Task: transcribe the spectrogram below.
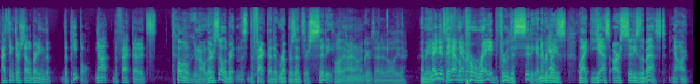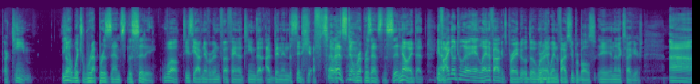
I think they're celebrating the the people, not the fact that it's. Oh, you know, they're celebrating this, the fact that it represents their city. Well, then I don't agree with that at all either. I mean, Maybe it's they have a parade through the city, and everybody's like, "Yes, our city's the best." No, our, our team. yeah, which represents the city. Well, TC. I've never been a fan of a team that I've been in the city of. So That still represents the city. no, it, that, if I go to an Atlanta Falcons parade the, when they win five Super Bowls in the next five years, uh,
